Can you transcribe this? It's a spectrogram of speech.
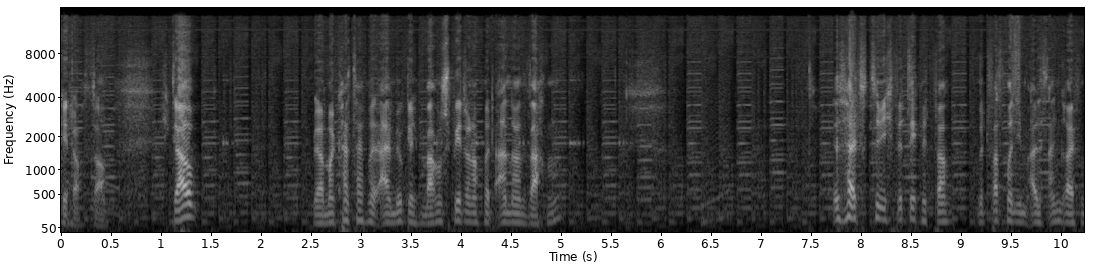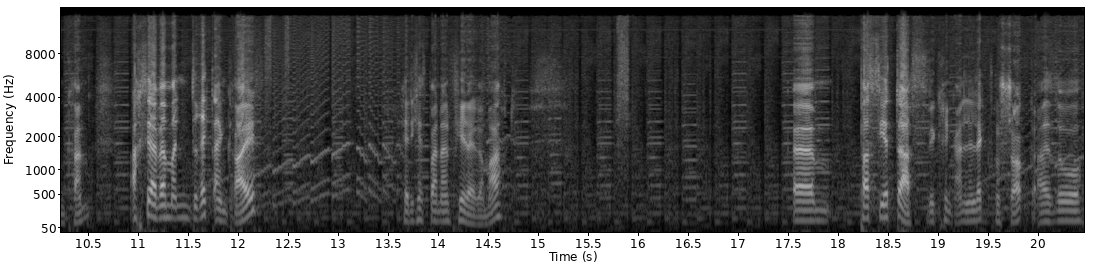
Geht doch so. Ich glaube, ja, man kann es halt mit allem möglichen machen. Später noch mit anderen Sachen. Ist halt ziemlich witzig, mit, mit was man ihm alles angreifen kann. Ach ja, wenn man ihn direkt angreift, hätte ich jetzt beinahe einen Fehler gemacht. Ähm, passiert das. Wir kriegen einen Elektroschock, also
